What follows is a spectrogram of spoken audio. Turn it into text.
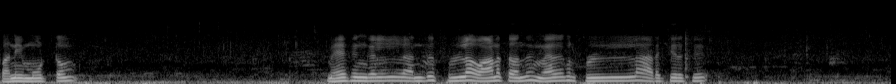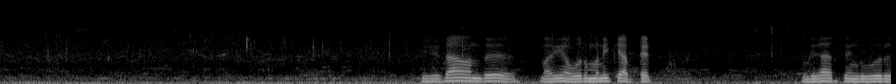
பனி மூட்டம் மேகங்கள் வந்து ஃபுல்லாக வானத்தை வந்து மேகங்கள் ஃபுல்லாக அடைச்சிருக்கு இதுதான் வந்து மதியம் ஒரு மணிக்கு அப்டேட் இப்படி தான் இருக்குது எங்கள் ஊர்.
